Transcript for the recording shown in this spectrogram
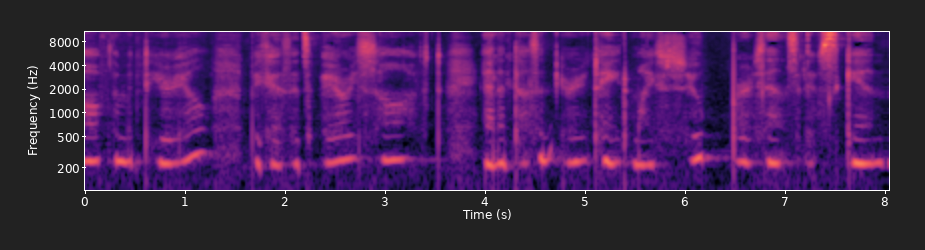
love the material because it's very soft and it doesn't irritate my super sensitive skin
